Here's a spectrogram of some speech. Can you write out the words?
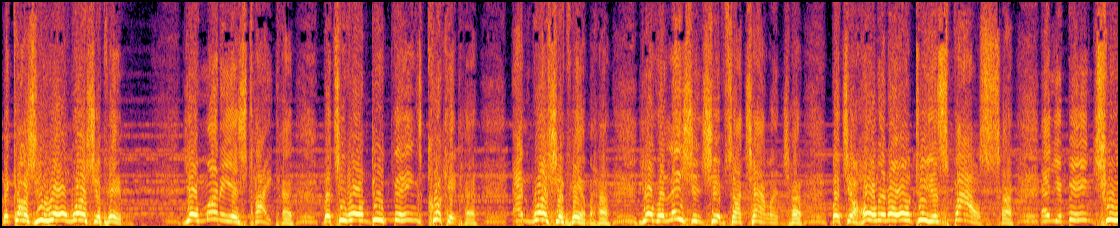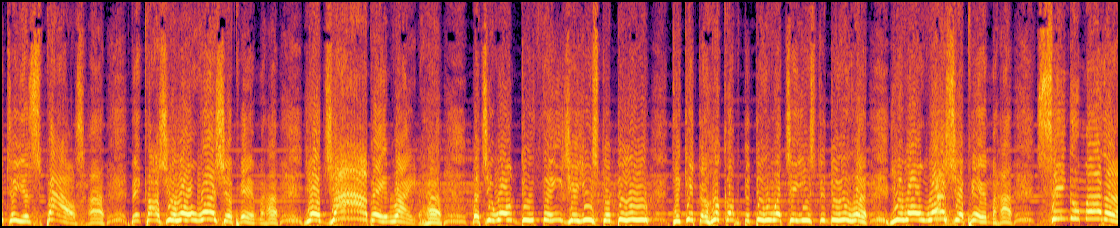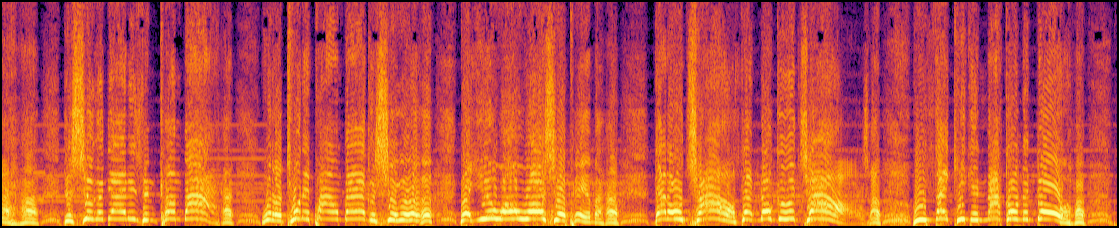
because you won't worship him. Your money is tight, but you won't do things crooked and worship him. Your relationships are challenged, but you're holding on to your spouse and you're being true to your spouse because you won't worship him. Your job ain't right, but you won't do things you used to do to get the hook up to do what you used to do. You won't worship him. Single mother, the sugar daddies can come by with a 20 pound bag of sugar, but you won't worship him. That old Charles, that no good Charles, uh, who think he can knock on the door,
